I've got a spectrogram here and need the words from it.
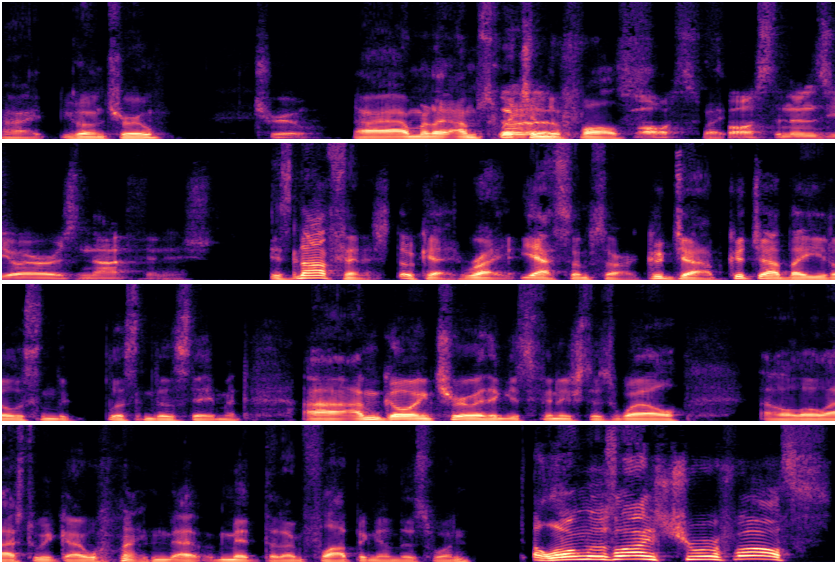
All right. You going true? True. All right. I'm gonna I'm switching no, to false. False. Right. False. The Nunzio era is not finished. It's not finished. Okay, right. Yes, I'm sorry. Good job. Good job by you to listen to listen to the statement. Uh, I'm going true. I think it's finished as well. Although last week I will admit that I'm flopping on this one. Along those lines, true or false?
